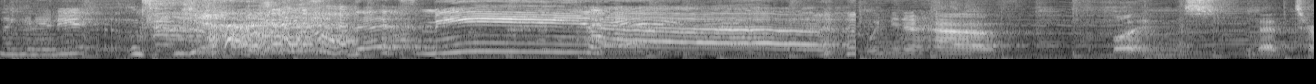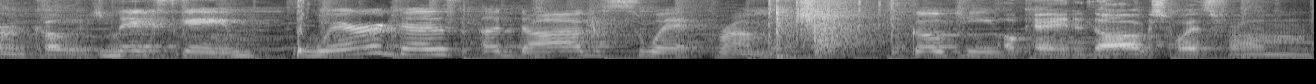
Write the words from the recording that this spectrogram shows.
Like an idiot. That's mean! Uh, We need to have buttons that turn colors. Next game. Where does a dog sweat from? Go team. Okay, the dog sweats from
